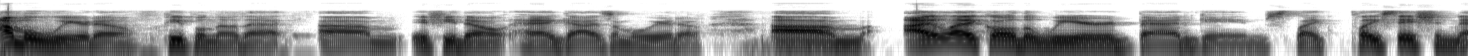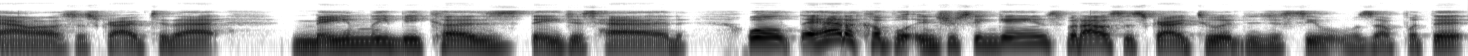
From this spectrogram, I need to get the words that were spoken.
I'm a weirdo. People know that. Um, if you don't, hey guys, I'm a weirdo. Um, I like all the weird bad games. Like PlayStation Now, I was subscribed to that mainly because they just had well, they had a couple interesting games, but I was subscribed to it to just see what was up with it.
